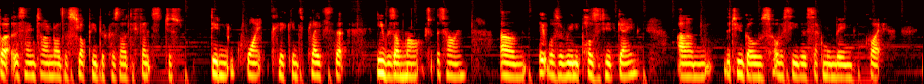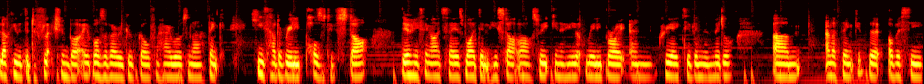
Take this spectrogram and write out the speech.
but at the same time rather sloppy because our defence just didn't quite click into place that he was unmarked at the time. Um, it was a really positive game. Um, the two goals, obviously the second one being quite lucky with the deflection, but it was a very good goal from Harry Wilson. I think he's had a really positive start. The only thing I'd say is why didn't he start last week? You know, he looked really bright and creative in the middle. Um, and I think that obviously,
